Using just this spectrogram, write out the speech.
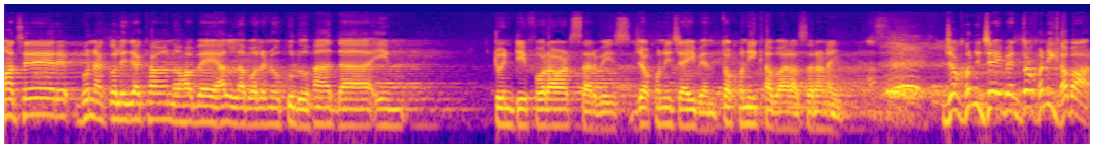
মাছের ভুনা কলিজা খাওয়ানো হবে। আল্লাহ বলেন উকুলু হাদা ইম। টোয়েন্টি ফোর আওয়ার সার্ভিস যখনই চাইবেন তখনই খাবার আছে না নাই? যখনই চাইবেন তখনই খাবার।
